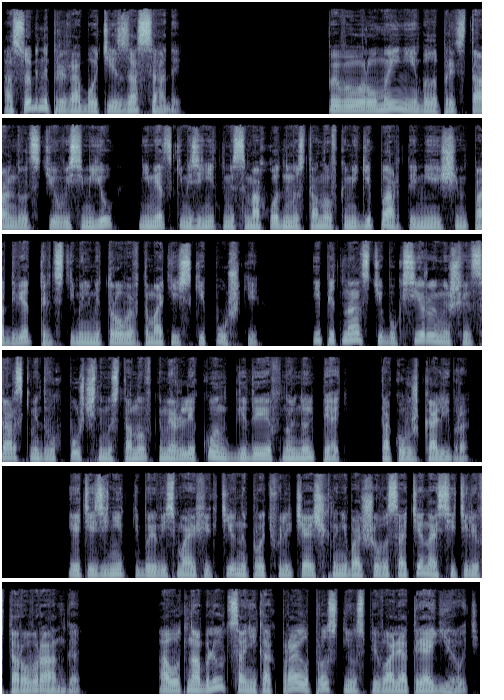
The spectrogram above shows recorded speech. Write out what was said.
особенно при работе из засады. ПВО Румынии было представлено 28 немецкими зенитными самоходными установками «Гепард», имеющими по две 30-мм автоматические пушки, и 15 буксируемыми швейцарскими двухпушечными установками «Орликон» ГДФ-005 такого же калибра. Эти зенитки были весьма эффективны против летящих на небольшой высоте носителей второго ранга. А вот на блюдце они, как правило, просто не успевали отреагировать.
